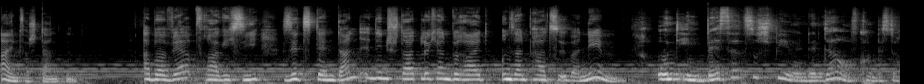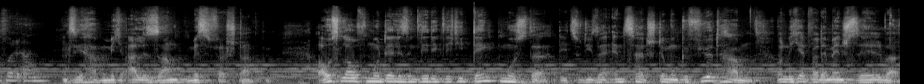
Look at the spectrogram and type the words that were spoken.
Einverstanden. Aber wer, frage ich Sie, sitzt denn dann in den Startlöchern bereit, unseren Part zu übernehmen? Und ihn besser zu spielen, denn darauf kommt es doch wohl an. Sie haben mich allesamt missverstanden. Auslaufmodelle sind lediglich die Denkmuster, die zu dieser Endzeitstimmung geführt haben und nicht etwa der Mensch selber.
